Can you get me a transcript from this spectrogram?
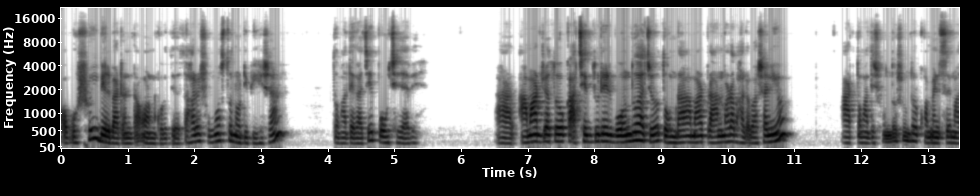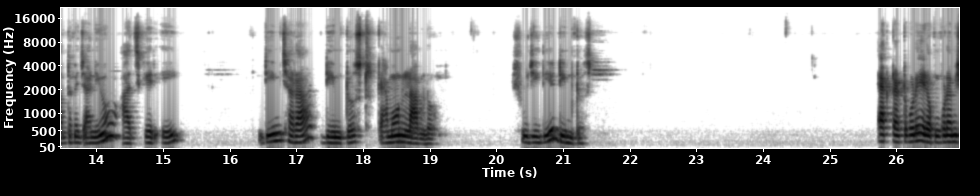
অবশ্যই বেল বাটনটা অন করে দিও, তাহলে সমস্ত নোটিফিকেশান তোমাদের কাছে পৌঁছে যাবে। আর আমার যত কাছের দূরের বন্ধু আছো, তোমরা আমার প্রাণ ভরা ভালোবাসা নিও। আর তোমাদের সুন্দর সুন্দর কমেন্টসের মাধ্যমে জানিও আজকের এই ডিম ছাড়া ডিম টোস্ট কেমন লাগল। সুজি দিয়ে ডিম টোস্ট একটা একটা করে এরকম করে আমি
